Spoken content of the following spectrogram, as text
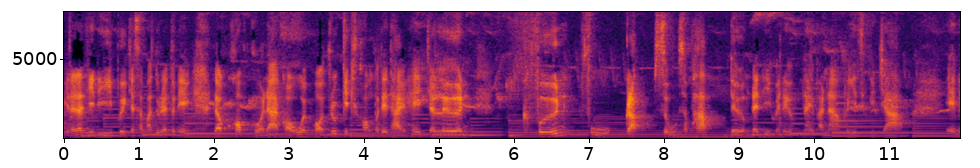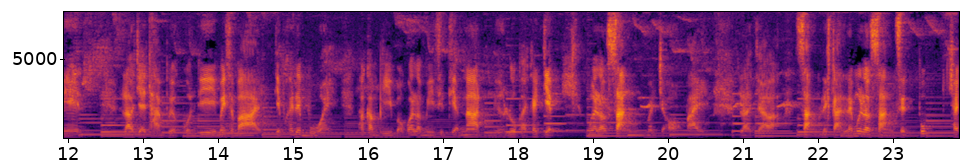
มีรายได้ที่ดี เพื่อจะสามารถดูแลตนเอง แล้วครอบครัวได้ขออวยพรธุรกิจของประเทศไทยให้เจริญ ฟื้นฟูกลับสู่สภาพเดิมได้ดีกว่าเดิมในพระนามพระเยซูคริสต์เจ้า เอเมน เราจะถามเผื่อคนที่ไม่สบายเจ็บไข้ได้ป่วย พระคัมภีร์บอกว่าเรามีสิทธิอำนาจเหนือโรคภัยไข้เจ็บ เมื่อเราสั่งมันจะออกไป เราจะสั่งด้วยกัน และเมื่อเราสั่งเสร็จปุ๊บใช้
